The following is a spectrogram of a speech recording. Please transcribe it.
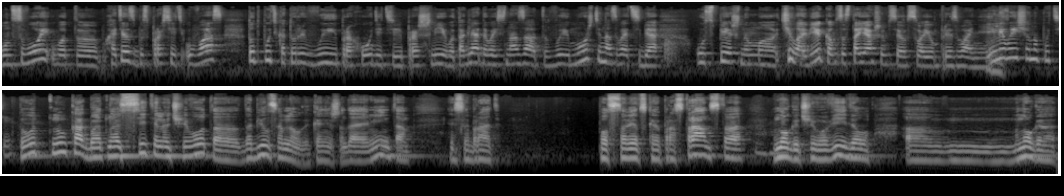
он свой. Вот э, хотелось бы спросить у вас, тот путь, который вы проходите, прошли, вот оглядываясь назад, вы можете назвать себя успешным э, человеком, состоявшимся в своем призвании? Или вы еще на пути? Тут, ну, как бы относительно чего-то добился много, конечно, да, аминь, там, если брать постсоветское пространство, угу. много чего видел, а, много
